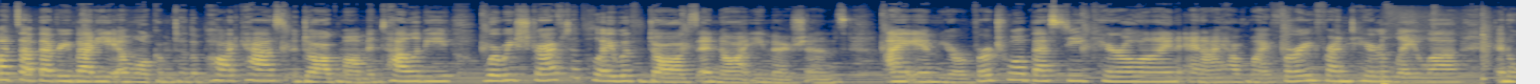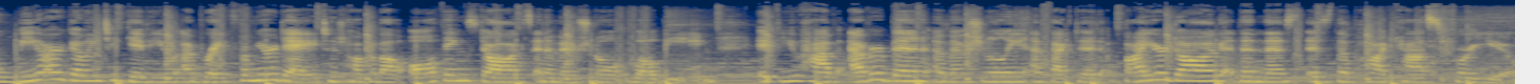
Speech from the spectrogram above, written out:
What's up, everybody, and welcome to the podcast Dog Mom Mentality, where we strive to play with dogs and not emotions. I am your virtual bestie, Caroline, and I have my furry friend here, Layla, and we are going to give you a break from your day to talk about all things dogs and emotional well being. If you have ever been emotionally affected by your dog, then this is the podcast for you.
